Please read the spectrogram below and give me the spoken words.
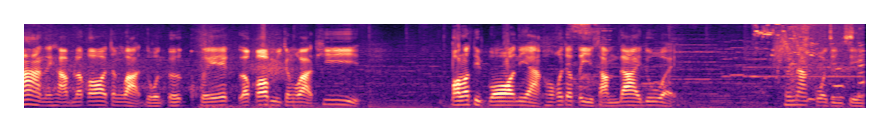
มากนะครับ แล้วก็จังหวะโดนเอิร์กเควกแล้วก็มีจังหวะที่ตอนเราติดวอลเนี่ยเขาก็จะตีซ้ำได้ด้วย ช่างน่ากลัวจริง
